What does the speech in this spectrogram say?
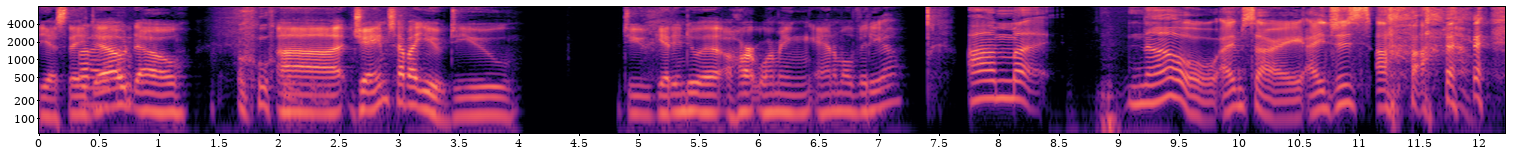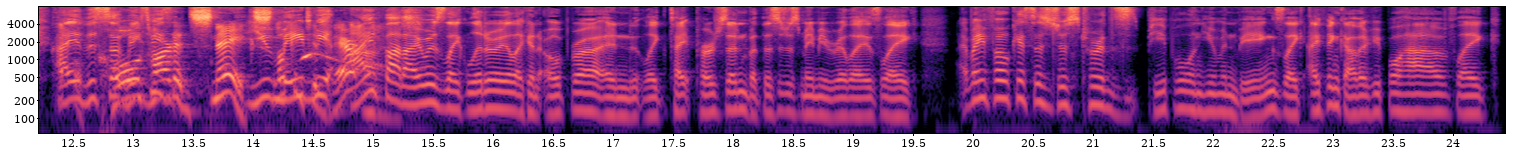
yes, they but I- do. No. Uh, James, how about you? Do you do you get into a, a heartwarming animal video? um, no, I'm sorry. I just, I this Cold-hearted snakes. You made me. I eyes. thought I was like literally like an Oprah and like type person, but this just made me realize like my focus is just towards people and human beings. Like I think other people have like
